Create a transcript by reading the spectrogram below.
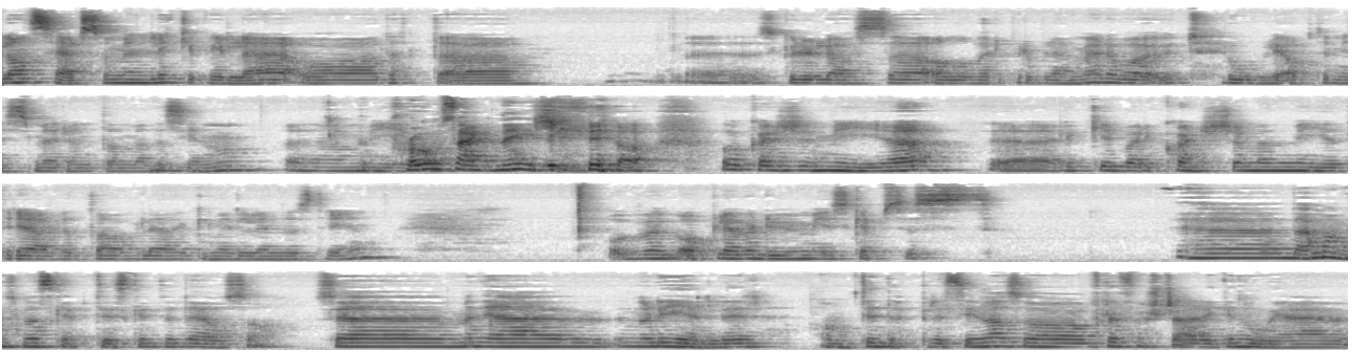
lansert som en lykkepille, og dette skulle løse alle våre problemer. Det var utrolig optimisme rundt den medisinen. Mye, Prozac ja, og kanskje mye, eller ikke bare kanskje, men mye drevet av legemiddelindustrien. Opplever du mye skepsis? Eh, det er mange som er skeptiske til det også. Jeg, men jeg, når det gjelder antidepressiva, så for det første er det ikke noe jeg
